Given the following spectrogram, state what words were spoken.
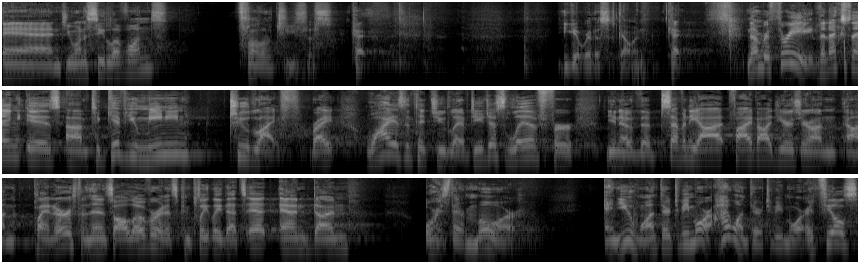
And do you want to see loved ones? Follow Jesus. Okay. You get where this is going. Okay. Number three, the next thing is um, to give you meaning to life, right? Why is it that you live? Do you just live for, you know, the 70 odd, odd years you're on, on planet Earth and then it's all over and it's completely, that's it and done? Or is there more? And you want there to be more. I want there to be more. It feels,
